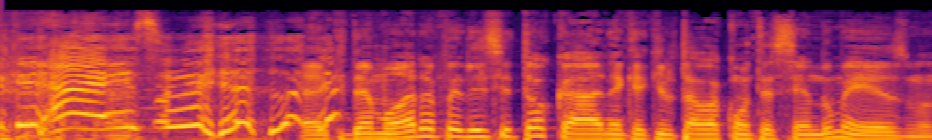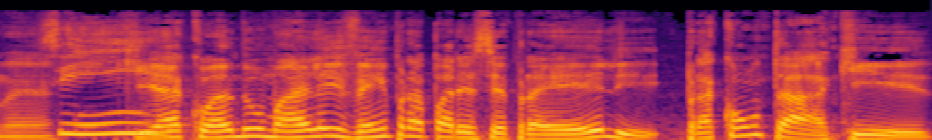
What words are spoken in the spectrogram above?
acredito. Ah, é isso mesmo. É que demora pra ele se tocar, né? Que aquilo tava acontecendo mesmo, né? Sim. Que é quando o Marley vem para aparecer para ele, para contar que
